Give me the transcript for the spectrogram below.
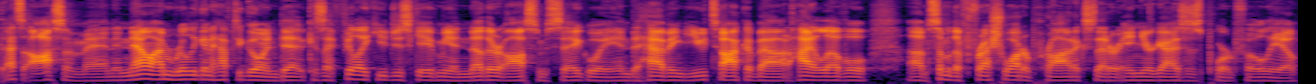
That's awesome, man. And now I'm really going to have to go in debt because I feel like you just gave me another awesome segue into having you talk about high level um, some of the freshwater products that are in your guys' portfolio.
